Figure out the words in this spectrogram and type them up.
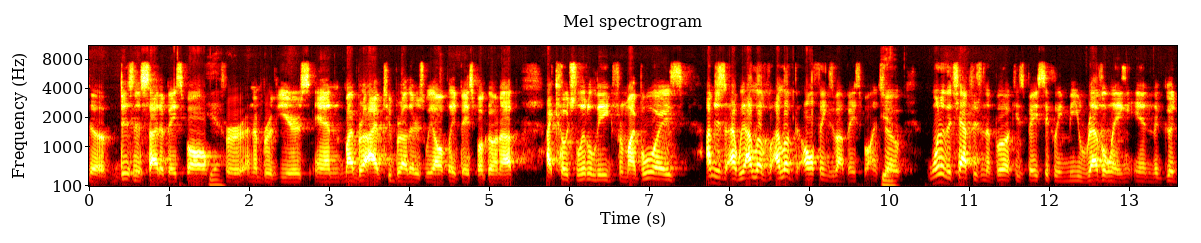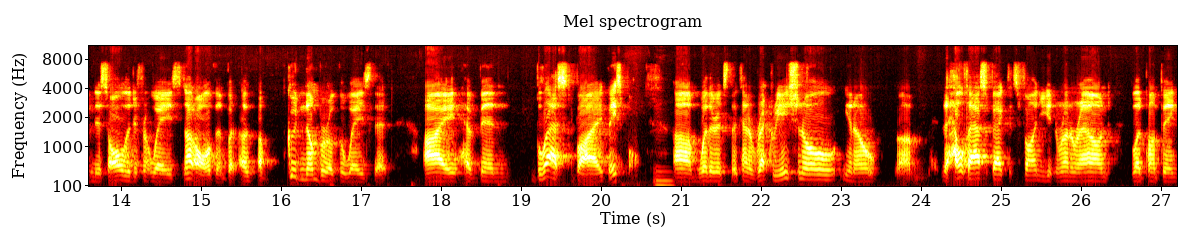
the business side of baseball yeah. for a number of years. And my bro- I have two brothers. We all played baseball growing up. I coached little league for my boys. I'm just I, I love I love all things about baseball. And so yeah. one of the chapters in the book is basically me reveling in the goodness, all the different ways, not all of them, but a, a good number of the ways that I have been blessed by baseball. Mm. Um, whether it's the kind of recreational, you know, um, the health aspect, it's fun. You get to run around, blood pumping.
